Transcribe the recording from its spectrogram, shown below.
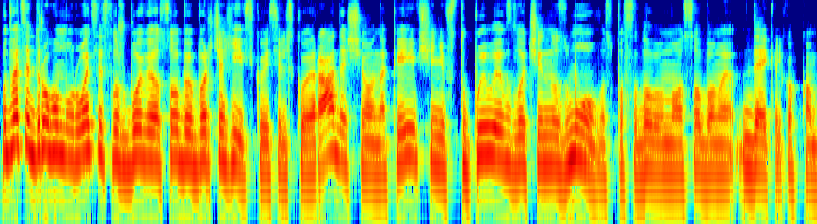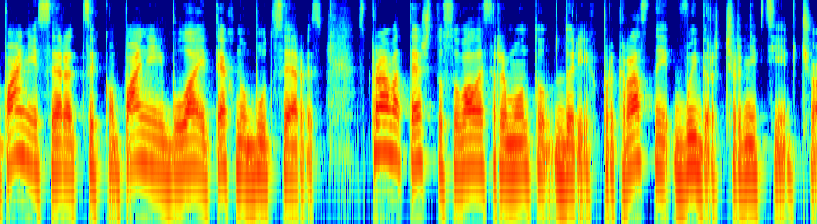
у 22-му році службові особи Борчагівської сільської ради, що на Київщині вступили в злочинну змову з посадовими особами декількох компаній. Серед цих компаній була і Технобудсервіс. Справа теж стосувалась ремонту доріг. Прекрасний вибір Чернівці. Чо?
